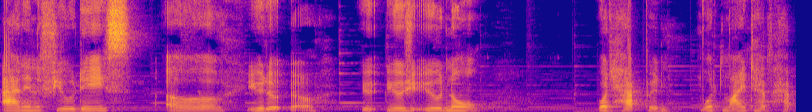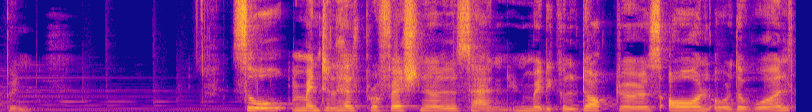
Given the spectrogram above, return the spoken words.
And in a few days uh, you, uh, you, you, you know what happened what might have happened so mental health professionals and medical doctors all over the world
